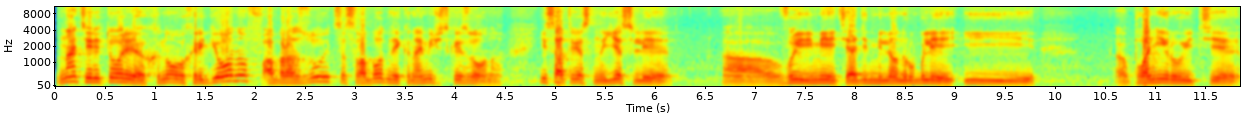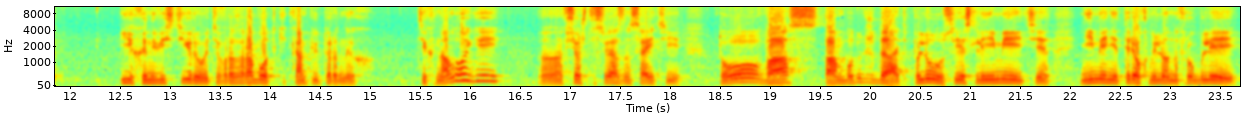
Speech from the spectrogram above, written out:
На территориях новых регионов образуется свободная экономическая зона. И, соответственно, если э, вы имеете 1 миллион рублей и э, планируете их инвестировать в разработки компьютерных технологий, все, что связано с IT, то вас там будут ждать. Плюс, если имеете не менее 3 миллионов рублей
